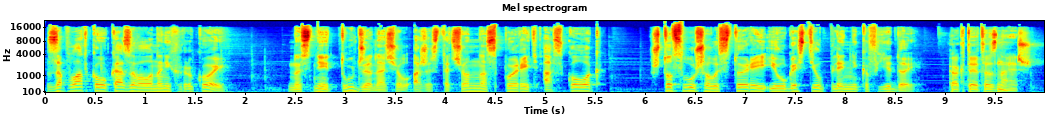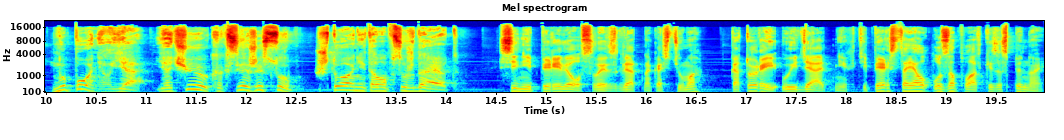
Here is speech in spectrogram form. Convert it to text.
Заплатка указывала на них рукой, но с ней тут же начал ожесточенно спорить осколок, что слушал истории и угостил пленников едой. Как ты это знаешь? Ну понял я. Я чую, как свежий суп. Что они там обсуждают? Синий перевел свой взгляд на костюма, который, уйдя от них, теперь стоял у заплатки за спиной.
